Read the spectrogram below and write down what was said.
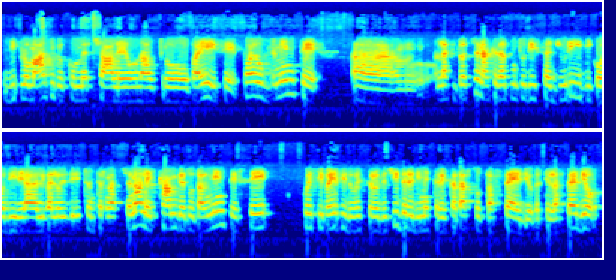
diplomatico e commerciale un altro paese. Poi ovviamente ehm, la situazione anche dal punto di vista giuridico di, a livello di diritto internazionale cambia totalmente se questi paesi dovessero decidere di mettere il Qatar sotto assedio, perché l'assedio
